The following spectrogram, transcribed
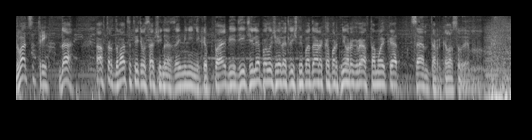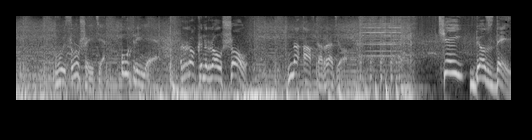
23. Да. Автор 23-го сообщения за именинника победителя получает отличный подарок, а партнер игры «Автомойка Центр». Голосуем. Вы слушаете «Утреннее рок-н-ролл-шоу» на Авторадио. Чей бездей?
